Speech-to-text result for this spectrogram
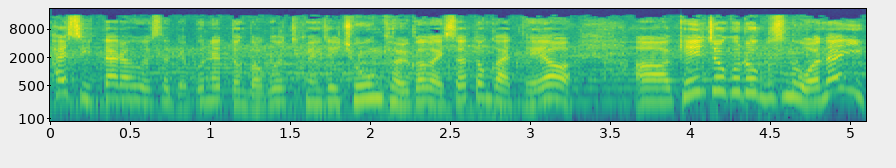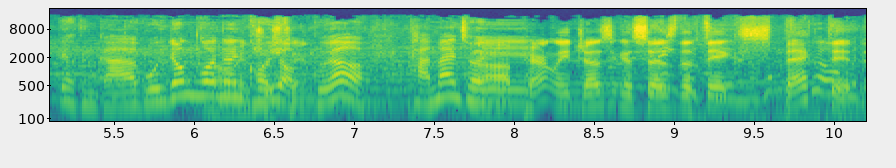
할 수 있다라고 해서 내보냈던 거고 굉장히 좋은 결과가 있었던 것 같아요. 어, 개인적으로 무슨 원한이 있다든가 뭐 이런 거는 Oh, 거의. 없고요. 다만 저희 Uh, apparently, 그 Jessica says that they expected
